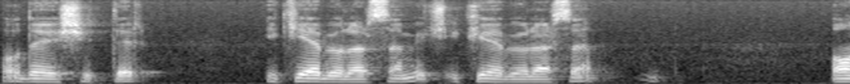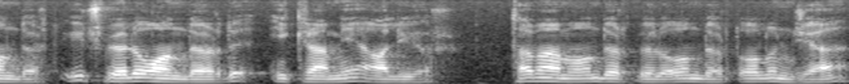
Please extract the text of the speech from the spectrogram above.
O da eşittir. 2'ye bölersem 3, 2'ye bölersem 14. 3 bölü 14'ü ikramiye alıyor. Tamamı 14 bölü 14 olunca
